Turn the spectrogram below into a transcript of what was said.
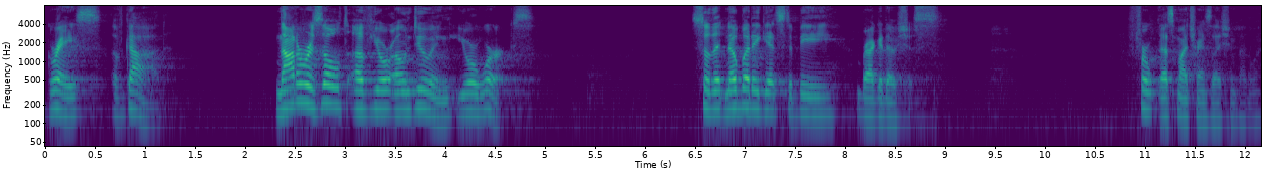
grace of God, not a result of your own doing, your works, so that nobody gets to be braggadocious. For, that's my translation, by the way.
